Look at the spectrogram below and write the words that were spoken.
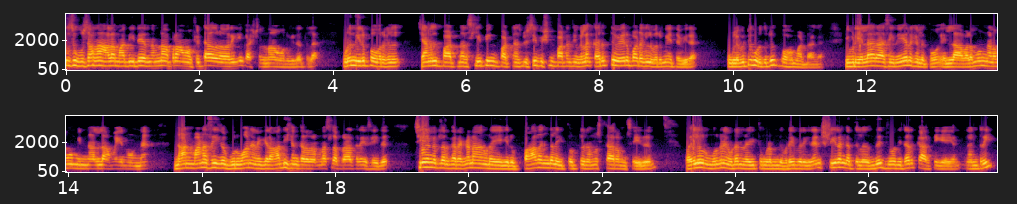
புதுசு புதுசாலாம் ஆளை மாற்றிக்கிட்டே இருந்தோம்னா அப்புறம் அவன் ஃபிட் ஆகுற வரைக்கும் கஷ்டம்தான் ஒரு விதத்தில். உடன் இருப்பவர்கள் channel partner sleeping partners distribution partners இவங்கெல்லாம் கருத்து வேறுபாடுகள் வருமே தவிர உங்களை விட்டு கொடுத்துட்டு போக மாட்டாங்க. இப்படி எல்லா ராசி நேயர்களுக்கும் எல்லா வளமும் நலமும் இந்நாளில் அமையணும்னு நான் மானசீக குருவான் நினைக்கிற ஆதிசங்கர மனசுல பிரார்த்தனை செய்து ஸ்ரீரங்கத்தில் இருக்கிற ரங்கநாதனுடைய இரு பாதங்களை தொட்டு நமஸ்காரம் செய்து வயலூர் முருகனை உடன் அழைத்து உங்களிடம் விடைபெறுகிறேன். ஸ்ரீரங்கத்திலிருந்து ஜோதிடர் கார்த்திகேயன். நன்றி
